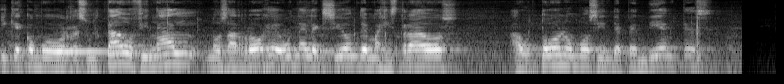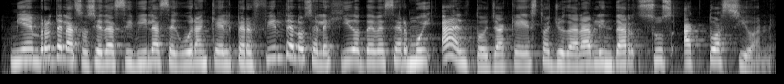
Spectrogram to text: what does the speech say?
y que como resultado final nos arroje una elección de magistrados autónomos, independientes. Miembros de la sociedad civil aseguran que el perfil de los elegidos debe ser muy alto, ya que esto ayudará a blindar sus actuaciones.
